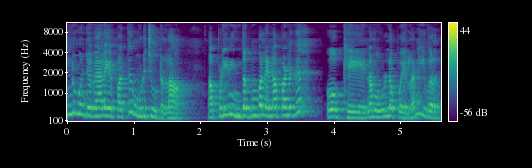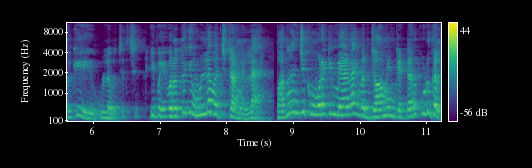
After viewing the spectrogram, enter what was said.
இன்னும் கொஞ்சம் வேலையை பார்த்து முடிச்சு விட்டுலாம் அப்படின்னு இந்த கும்பல் என்ன பண்ணுது? ஓகே நம்ம உள்ள போயிடலான்னு இவரை தூக்கி உள்ள வச்சிருச்சு. இப்போ இவரை தூக்கி உள்ள வச்சுட்டாங்கல்ல? பதினஞ்சுக்கு முறைக்கு மேல இவர் ஜாமீன் கேட்டாரு கொடுக்கல.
